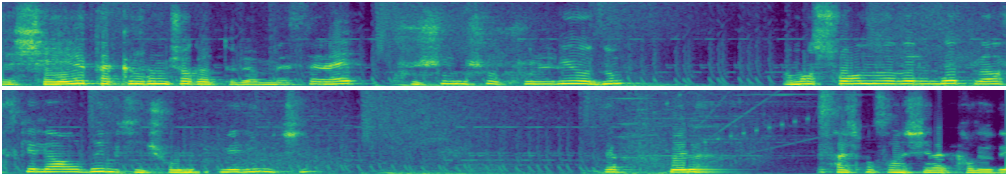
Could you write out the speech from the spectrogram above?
Ya şeye takıldım çok hatırlıyorum. Mesela hep kuşu muşu fulliyordum. Ama sonralarında hep rastgele aldığım için, çoğu gitmediğim için hep böyle saçma sapan şeyler kalıyordu.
